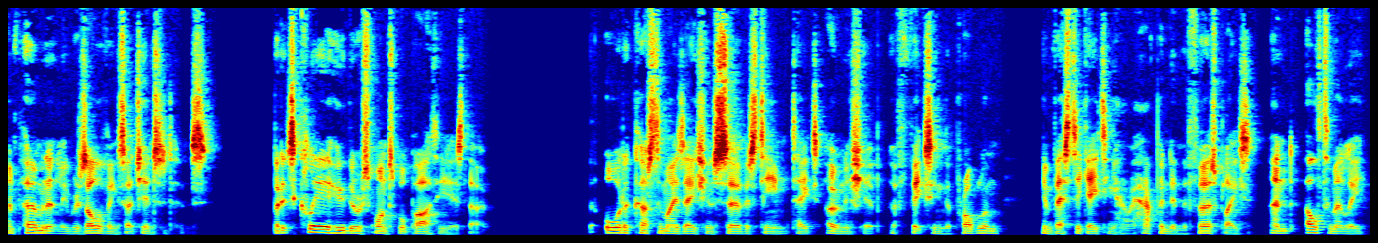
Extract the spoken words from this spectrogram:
and permanently resolving such incidents. But it's clear who the responsible party is, though. The order customization service team takes ownership of fixing the problem investigating how it happened in the first place, and ultimately,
